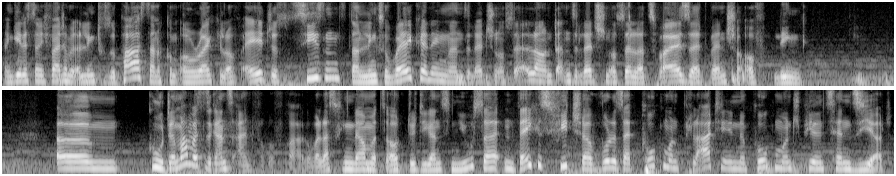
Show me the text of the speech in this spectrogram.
Dann geht es nämlich weiter mit A Link to the Past, dann kommt Oracle of Ages Seasons, dann Link's Awakening, dann The Legend of Zelda und dann The Legend of Zelda 2, The Adventure of Link. Ähm, gut, dann machen wir jetzt eine ganz einfache Frage, weil das ging damals auch durch die ganzen Newsseiten. Welches Feature wurde seit Pokémon Platin in den Pokémon-Spielen zensiert?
